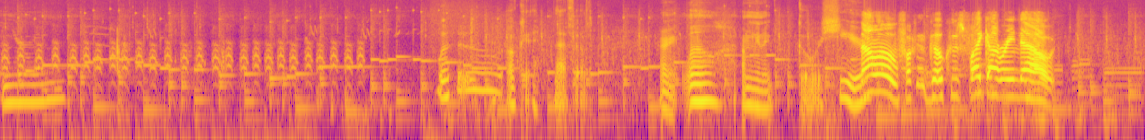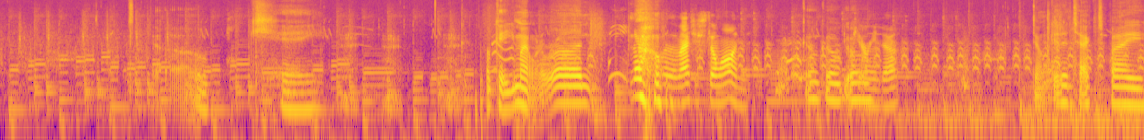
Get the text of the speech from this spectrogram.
Mm. Woohoo! Okay, that failed. Alright, well, I'm gonna go over here. No, oh, fucking Goku's fight got rained out. Okay. Okay, you might want to run. Oh, No! the match is still on. Go, go, go. Get rained out. Don't get attacked by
